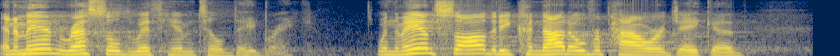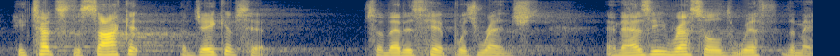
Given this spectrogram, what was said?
And a man wrestled with him till daybreak. When the man saw that he could not overpower Jacob, he touched the socket of Jacob's hip so that his hip was wrenched. And as he wrestled with the man,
